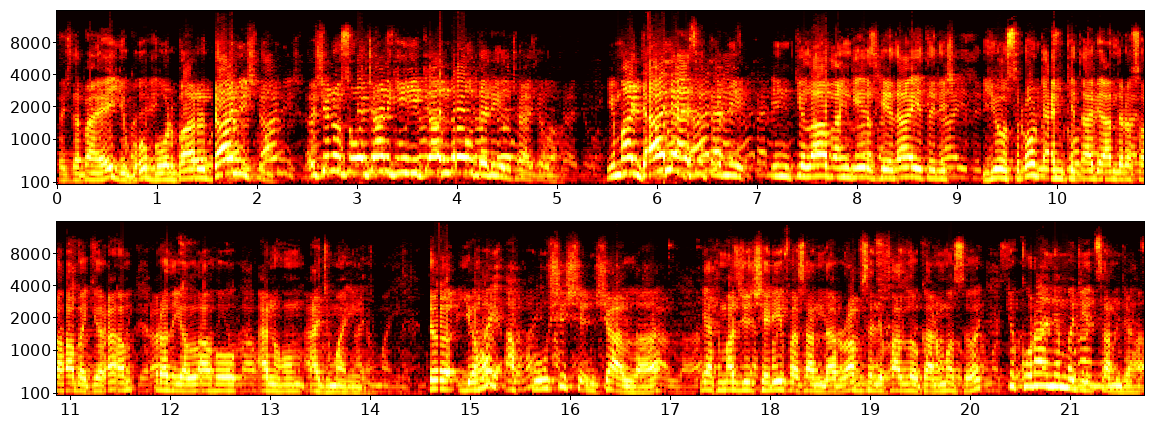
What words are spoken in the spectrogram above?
اس دپان ہے یہ گو بوڑ بار دانش اس نو سوچان کہ یہ کیا نو دلیل چھا یہ ما ڈالے ایسے تمی انقلاب انگیز ہدایت نش یوس روٹ ام کتاب اندر صحابہ کرام رضی اللہ عنہم اجمعین تو یہ اخ کوشش انشاءاللہ یت مسجد شریف اندر رب سند فضل و کرم ست کہ قرآن مجید سمجھا۔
